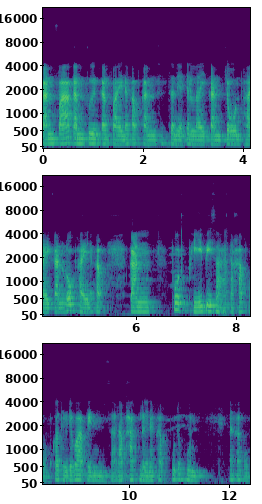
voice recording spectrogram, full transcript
กันฟ้ากันฟืนกันไฟนะครับ กันเสนียจันไรกันโจรภัยกันโรคภัยนะครับ กันพูดผีปีศาจนะครับ ผมก็ถือได้ว่าเป็นสารพัดเลยนะครับ พุทธคุณนะครับผม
